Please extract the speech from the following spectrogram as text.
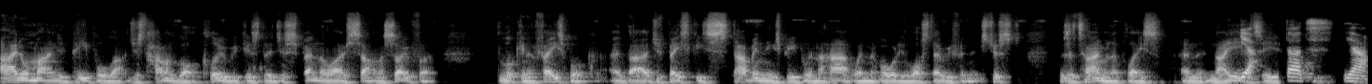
idle-minded people that just haven't got a clue because they just spend their lives sat on a sofa looking at Facebook uh, that are just basically stabbing these people in the heart when they've already lost everything. It's just there's a time and a place and naivety. Yeah, that's yeah.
